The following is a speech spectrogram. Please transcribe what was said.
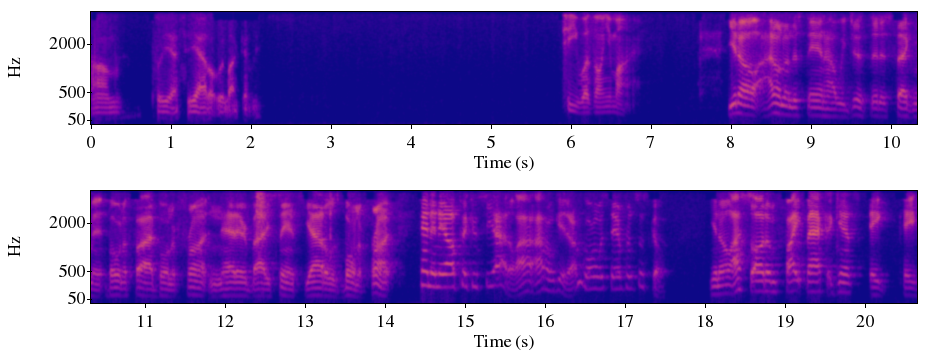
Um, so yeah, Seattle reluctantly. T, what's on your mind? You know, I don't understand how we just did a segment, bona fide, bona front, and had everybody saying Seattle is bona front, and then they all picking Seattle. I, I don't get it. I'm going with San Francisco. You know, I saw them fight back against a a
